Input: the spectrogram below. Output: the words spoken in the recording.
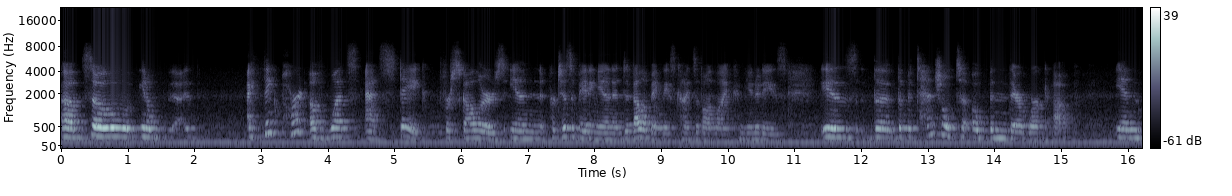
Um, so, you know, I think part of what's at stake for scholars in participating in and developing these kinds of online communities is the, the potential to open their work up in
